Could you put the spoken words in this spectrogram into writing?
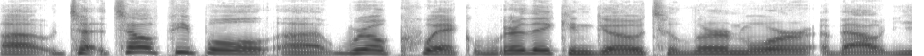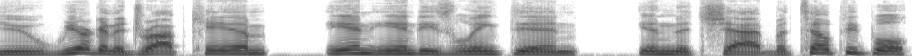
uh, t- tell people uh, real quick where they can go to learn more about you. We are going to drop Cam and Andy's LinkedIn in the chat, but tell people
